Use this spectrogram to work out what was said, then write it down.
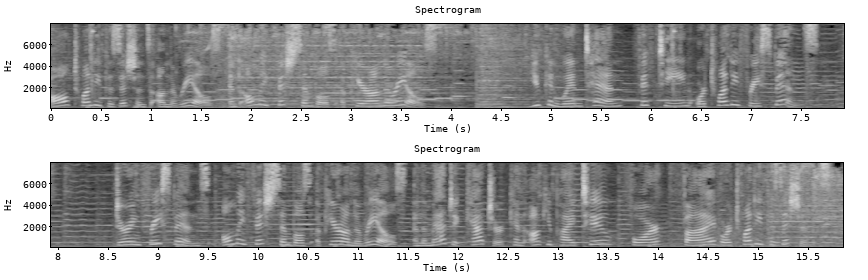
all 20 positions on the reels and only fish symbols appear on the reels. You can win 10, 15 or 20 free spins. During free spins, only fish symbols appear on the reels and the magic catcher can occupy 2, 4, 5 or 20 positions.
